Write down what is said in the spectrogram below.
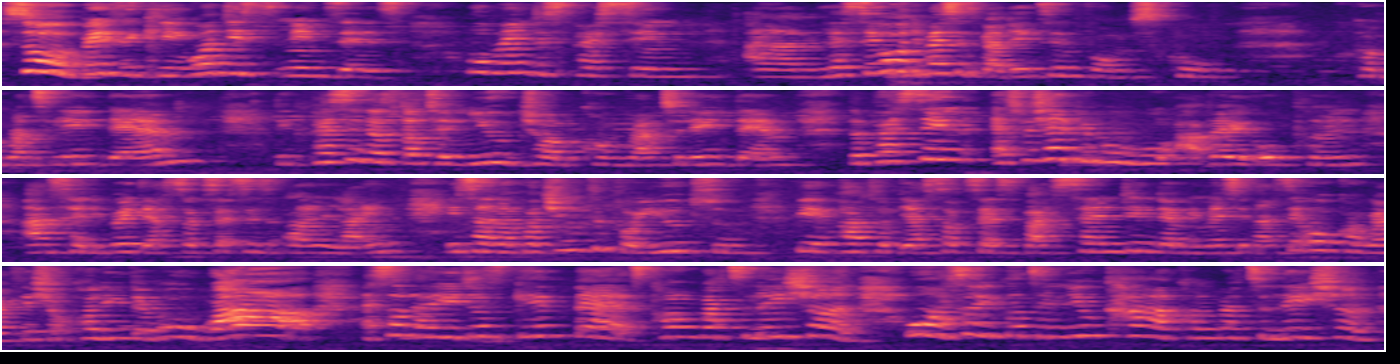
So basically, what this means is oh, when this person, um, let's say, oh, the person is graduating from school, congratulate them. The person just got a new job, congratulate them. The person, especially people who are very open and celebrate their successes online, it's an opportunity for you to be a part of their success by sending them a message and say, Oh, congratulations, calling them, Oh, wow, I saw that you just gave birth, congratulations. Oh, I saw you got a new car, congratulations.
